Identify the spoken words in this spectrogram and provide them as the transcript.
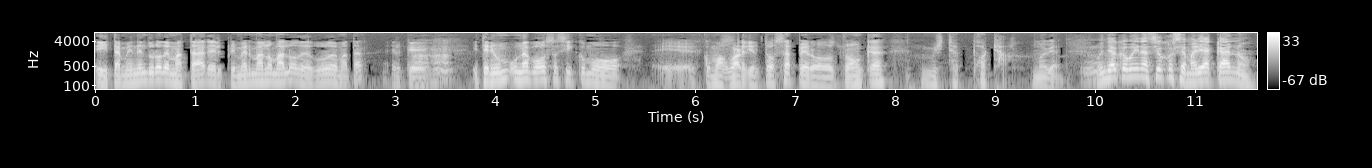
y también en Duro de Matar, el primer malo malo de Duro de Matar, el que Ajá. y tenía un- una voz así como eh, como aguardientosa pero ronca, Mr. Potter. Muy bien. Un día como hoy nació José María Cano,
